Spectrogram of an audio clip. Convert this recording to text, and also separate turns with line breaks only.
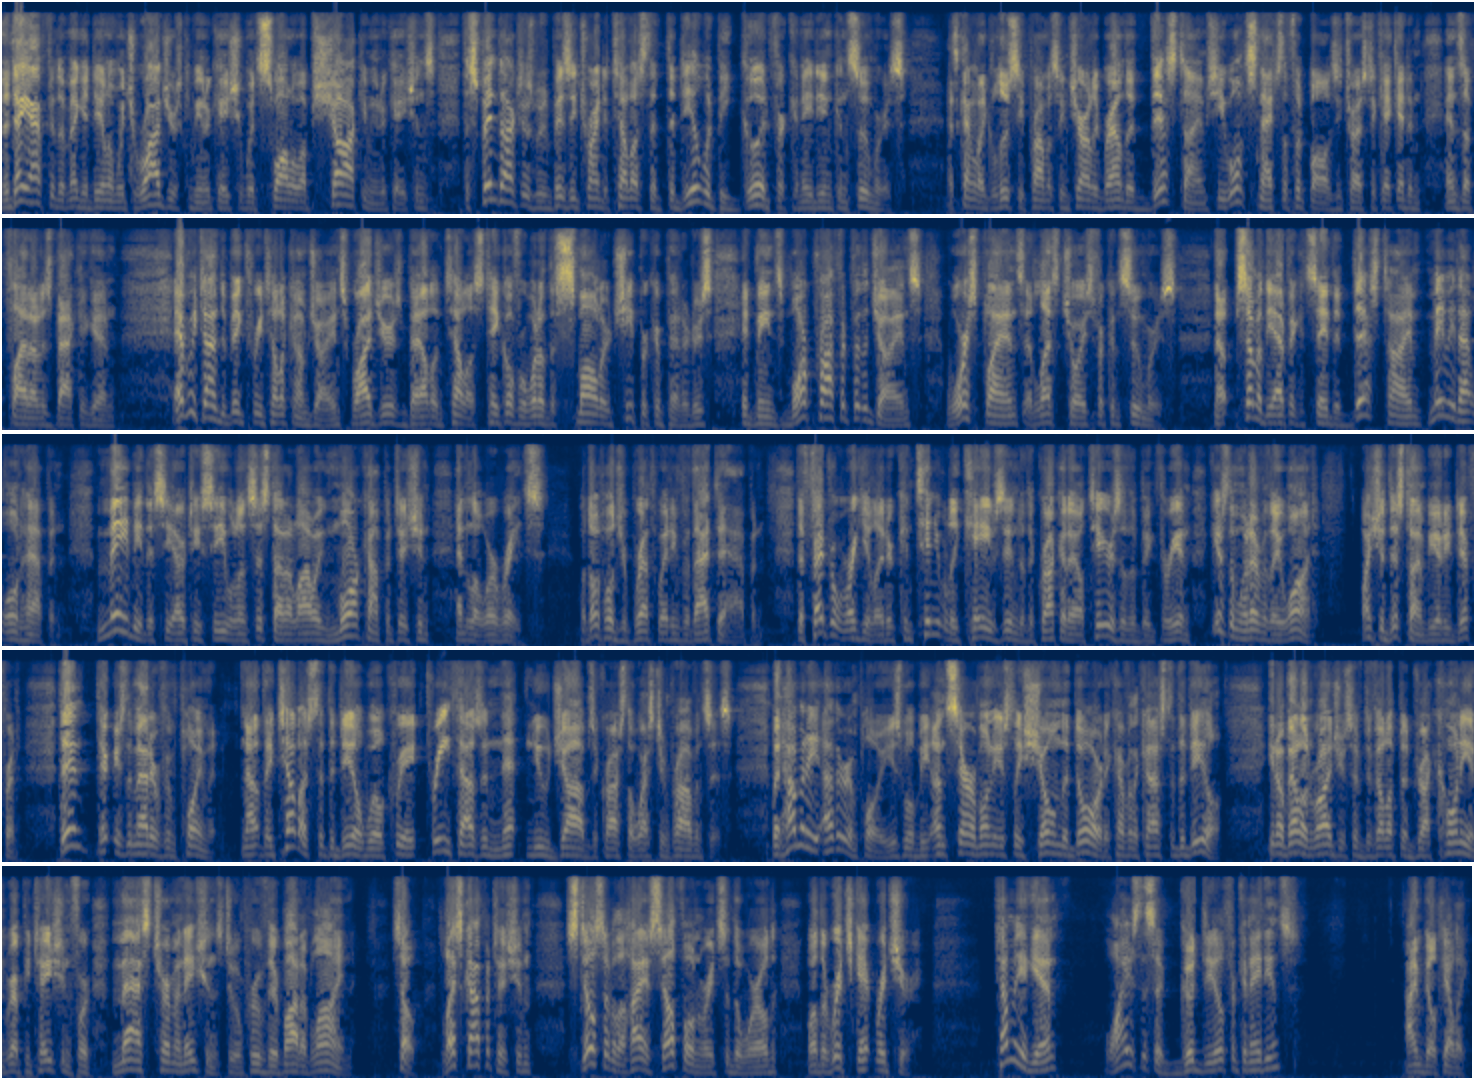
The day after the mega deal in which Rogers Communication would swallow up Shaw Communications, the spin doctors were busy trying to tell us that the deal would be good for Canadian consumers. That's kind of like Lucy promising Charlie Brown that this time she won't snatch the football as he tries to kick it and ends up flat on his back again. Every time the big three telecom giants, Rogers, Bell, and Telus, take over one of the smaller, cheaper competitors, it means more profit for the giants, worse plans, and less choice for consumers. Now, some of the advocates say that this time, maybe that won't happen. Maybe the CRTC will insist on allowing more competition and lower rates. Well, don't hold your breath waiting for that to happen. The federal regulator continually caves into the crocodile tears of the big three and gives them whatever they want. Why should this time be any different? Then there is the matter of employment. Now, they tell us that the deal will create 3,000 net new jobs across the western provinces. But how many other employees will be unceremoniously shown the door to cover the cost of the deal? You know, Bell and Rogers have developed a draconian reputation for mass terminations to improve their bottom line. So, less competition, still some of the highest cell phone rates in the world, while the rich get richer. Tell me again, why is this a good deal for Canadians? I'm Bill Kelly.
